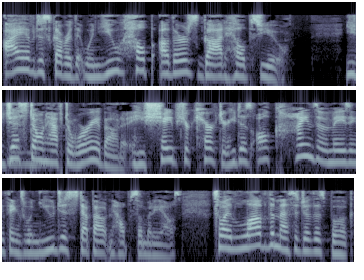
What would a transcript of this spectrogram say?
I have discovered that when you help others, God helps you. You just don't have to worry about it. He shapes your character. He does all kinds of amazing things when you just step out and help somebody else. So I love the message of this book,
